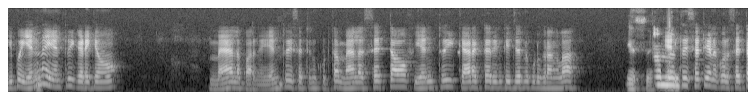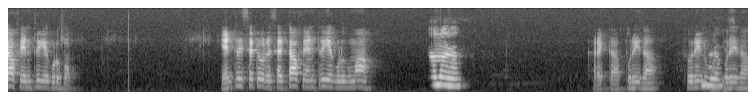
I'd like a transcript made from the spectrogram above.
இப்போ என்ன என்ட்ரி கிடைக்கும்? மேலே பாருங்கள் என்ட்ரி செட்டுன்னு கொடுத்தா மேலே செட் ஆஃப் என்ட்ரி கேரக்டர் இன்டீஜர்னு கொடுக்குறாங்களா? எஸ் சார் ஆமா என்ட்ரி செட் எனக்கு ஒரு செட் ஆஃப் என்ட்ரியை கொடுக்கும். என்ட்ரி செட் ஒரு செட் ஆஃப் என்ட்ரியை கொடுக்குமா? ஆமாண்ணா கரெக்டா புரியுதா? சூரியன் உங்களுக்கு புரியுதா?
